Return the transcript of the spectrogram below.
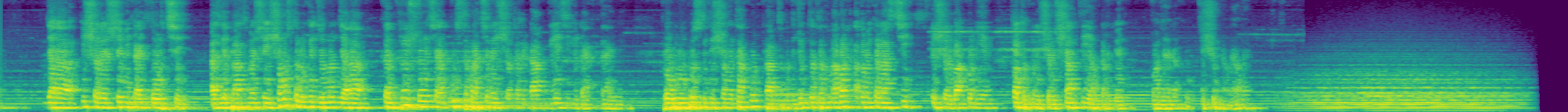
যারা ঈশ্বরের সেবিকায় করছে। আজকে প্রার্থনা সেই সমস্ত লোকের জন্য যারা কনফিউজ রয়েছে আর বুঝতে পারছে না ঈশ্বর তাকে ডাক দিয়েছে কি ডাক দেয়নি। প্রভুর উপস্থিতির সঙ্গে থাকুন প্রার্থনাতে যুক্ত থাকুন। আবার আগামীকাল আসছি ঈশ্বরের বাক্য নিয়ে। ততক্ষণ ঈশ্বরের শান্তি আপনাকে বজায় রাখুন। যিশুর নামে, আমেন।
